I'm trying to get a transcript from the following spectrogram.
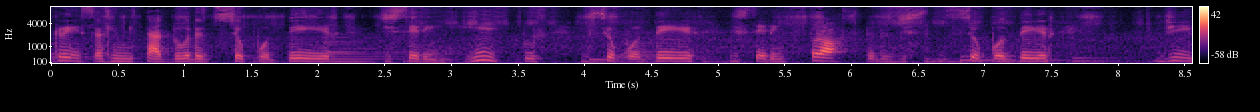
crenças limitadoras de seu poder, de serem ricos, de seu poder, de serem prósperos, de, seu poder, de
